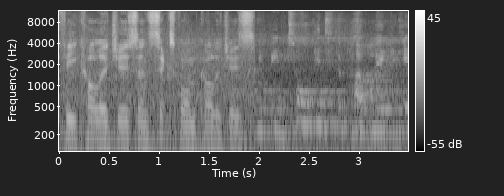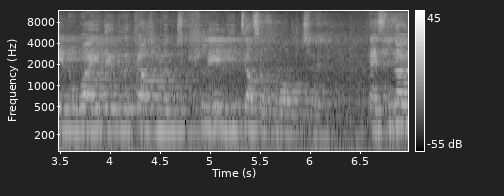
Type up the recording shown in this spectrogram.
FE colleges and sixth form colleges. We've been talking to the public in a way that the government clearly doesn't want to. There's no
